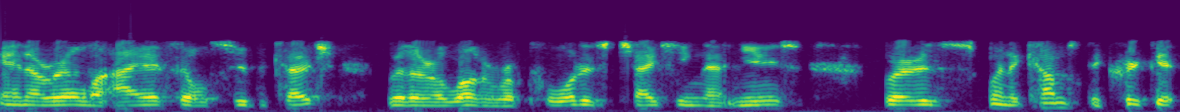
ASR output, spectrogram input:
NRL or AFL Supercoach, where there are a lot of reporters chasing that news. Whereas when it comes to cricket,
